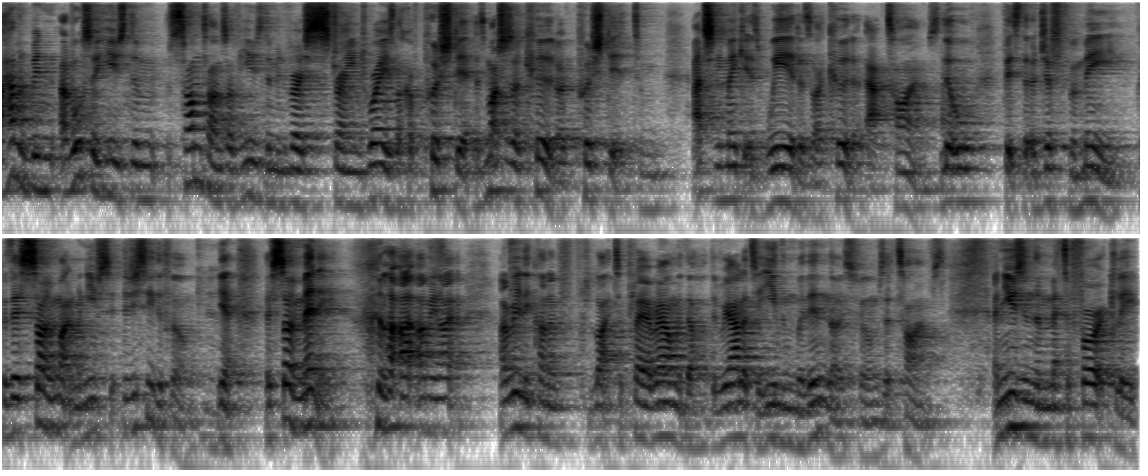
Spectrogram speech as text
I haven't been. I've also used them. Sometimes I've used them in very strange ways. Like I've pushed it as much as I could. I've pushed it to actually make it as weird as I could at, at times. Little bits that are just for me. Because there's so much. I mean, you did you see the film? Yeah. yeah there's so many. like, I, I, mean, I I really kind of like to play around with the, the reality even within those films at times, and using them metaphorically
